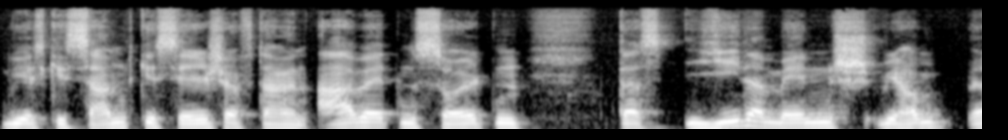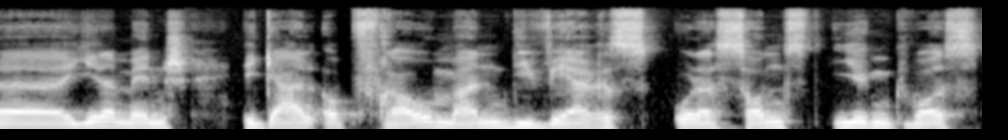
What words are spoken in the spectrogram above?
und wir als Gesamtgesellschaft daran arbeiten sollten, dass jeder Mensch, wir haben äh, jeder Mensch, egal ob Frau, Mann, divers oder sonst irgendwas,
